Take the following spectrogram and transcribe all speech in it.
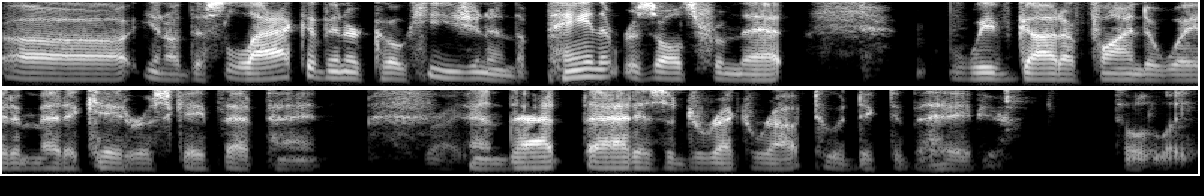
uh, you know this lack of inner cohesion and the pain that results from that. We've got to find a way to medicate or escape that pain, right? and that that is a direct route to addictive behavior. totally.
